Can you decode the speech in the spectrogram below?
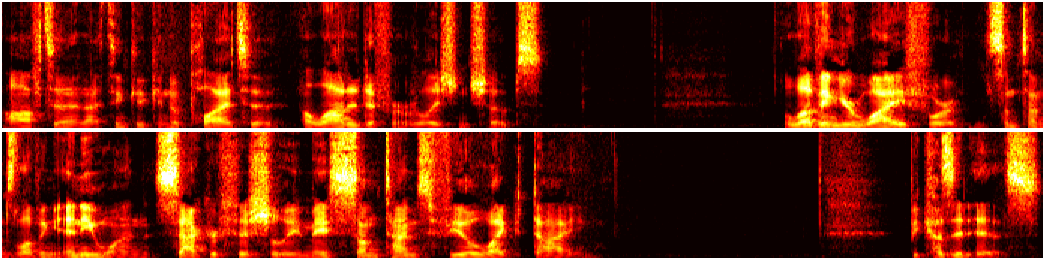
often. I think it can apply to a lot of different relationships loving your wife or sometimes loving anyone sacrificially may sometimes feel like dying because it is.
